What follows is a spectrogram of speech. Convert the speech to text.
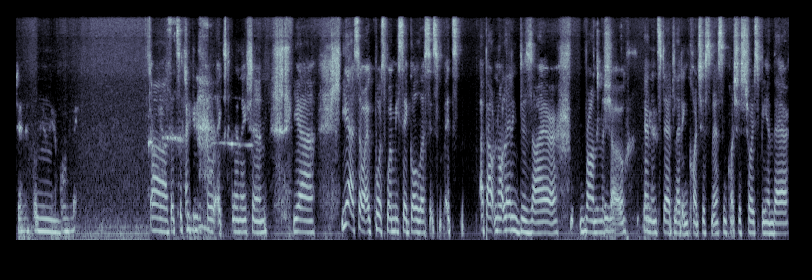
genital mm. area only. Ah, that's such a beautiful explanation. Yeah, yeah. So of course, when we say goalless, it's it's about not letting desire run the show and instead letting consciousness and conscious choice be in there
